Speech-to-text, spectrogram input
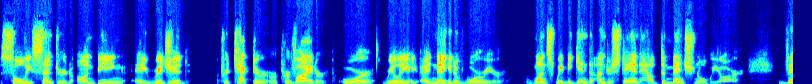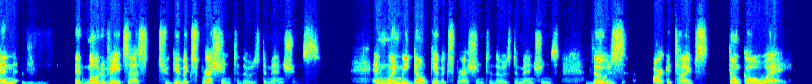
solely centered on being a rigid protector or provider or really a negative warrior. Once we begin to understand how dimensional we are then it motivates us to give expression to those dimensions and when we don't give expression to those dimensions, those archetypes don't go away.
